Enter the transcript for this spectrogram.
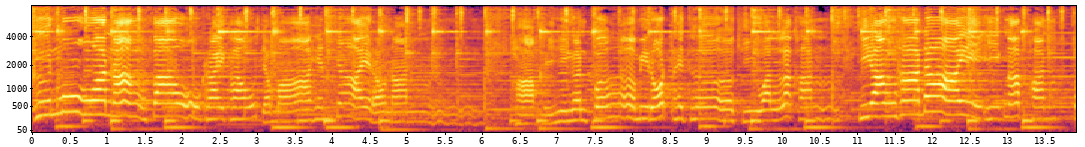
คืนมัวนั่งเศร้าใครเขาจะมาเห็นใจเรานั้น หากมีเงินเฟ้อมีรถให้เธอขี่วันละคัน ยังหาได้อีกนับพัน ส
